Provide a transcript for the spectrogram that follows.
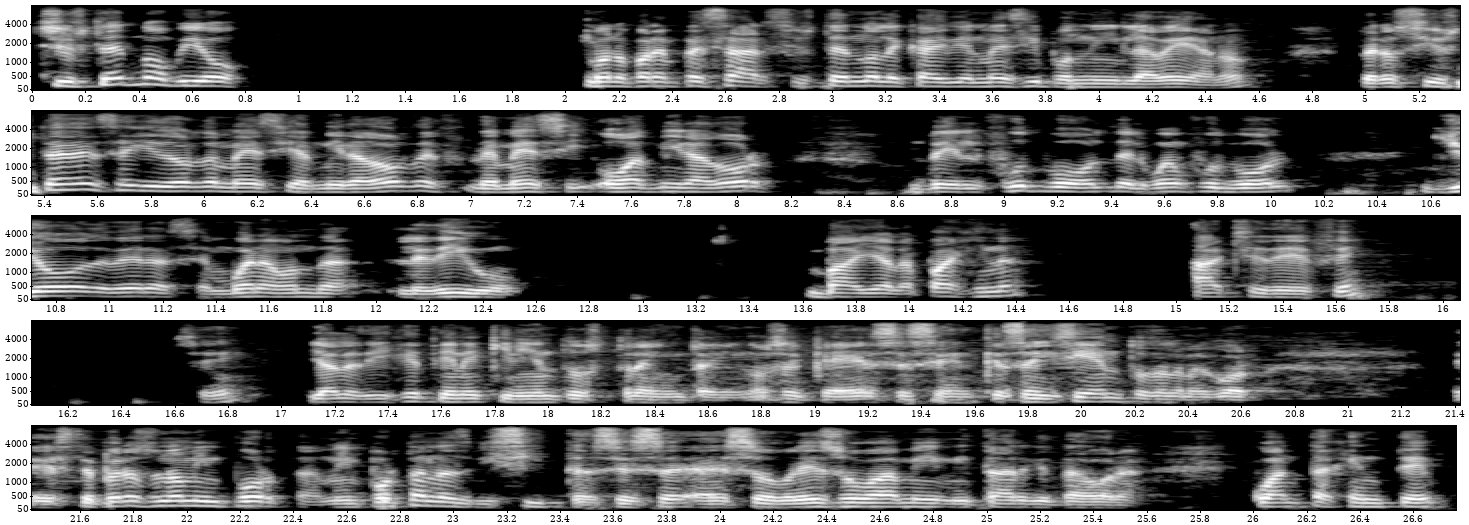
Si usted no vio, bueno, para empezar, si usted no le cae bien Messi, pues ni la vea, ¿no? Pero si usted es seguidor de Messi, admirador de, de Messi o admirador del fútbol, del buen fútbol, yo de veras, en buena onda, le digo, vaya a la página HDF, ¿sí? Ya le dije, tiene 530 y no sé qué es, que 600 a lo mejor. Este, pero eso no me importa, me importan las visitas, es, sobre eso va mi, mi target ahora. ¿Cuánta gente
